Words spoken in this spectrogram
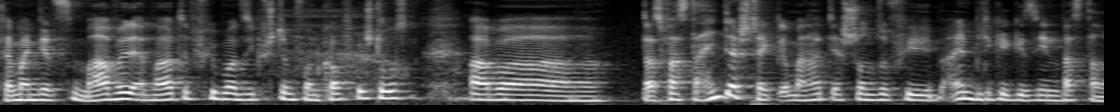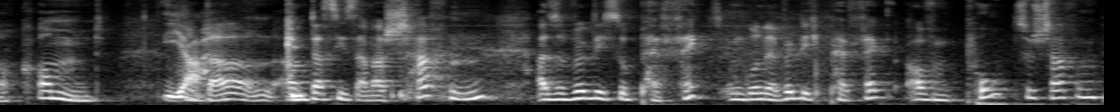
wenn man jetzt Marvel erwartet, fühlt man sich bestimmt von Kopf gestoßen. Aber das, was dahinter steckt, und man hat ja schon so viele Einblicke gesehen, was da noch kommt. Ja. Und, da, und, dass sie es aber schaffen, also wirklich so perfekt, im Grunde wirklich perfekt auf den Punkt zu schaffen,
